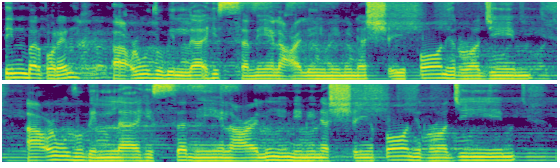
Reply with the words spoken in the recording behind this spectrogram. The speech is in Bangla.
তিনবার পড়েন আলিম মিনাশ শাইতানির রাজিম আউযু বিল্লাহিস সামিউল আলিম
